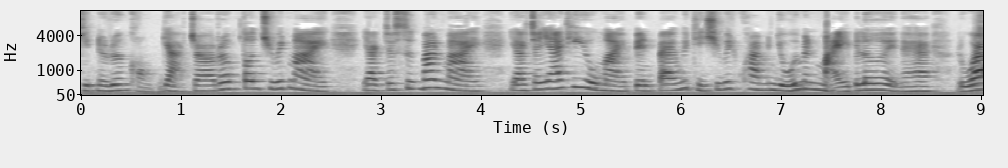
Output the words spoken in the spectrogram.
คิดในเรื่องของอยากจะเริ่มต้นชีวิตใหม่ อยากจะซื้อบ้านใหม่ อยากจะย้ายที่อยู่ใหม่เปลี่ยนแปลงวิถีชีวิตความเป็นอยู่ให้มันใหม่ไปเลยนะคะหรือว่า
